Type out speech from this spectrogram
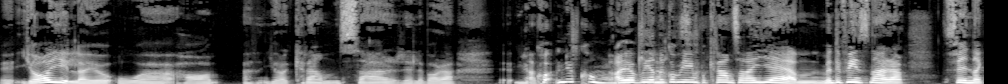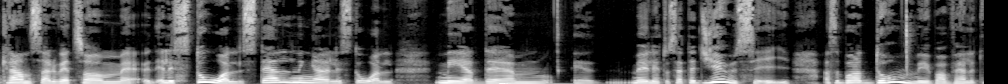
Eh, Jag gillar ju att ha att göra kransar eller bara Nu, att- ko- nu kommer Ja, jag vet, nu kommer jag in på kransarna igen. Men det finns såna här fina kransar, du vet som, eller stålställningar eller stål med ehm, eh, möjlighet att sätta ett ljus i. Alltså bara de är ju bara väldigt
